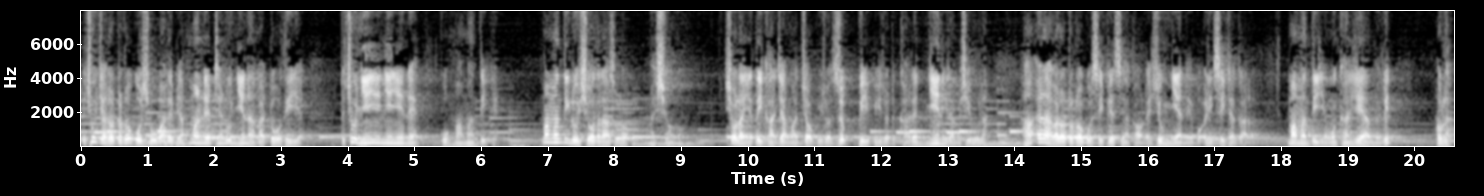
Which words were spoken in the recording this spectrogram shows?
တချို့ကြတော့တော်တော်ကိုဆိုးပါတယ်ဗျာမှန်တယ်ထင်လို့ညင်းတာကတော်သေးရဲ့တချို့ညင်းရင်ညင်းရင်နဲ့ကိုမှားမှန်းသိတယ်မှားမှန်းသိလို့လျှော့သလားဆိုတော့မလျှော့လျှော့လိုက်ရင်တိတ်ခါကြမှာကြောက်ပြီးတော့ဇွတ်ပေပြီးတော့တခါတည်းညင်းနေတာမရှိဘူးလားဟာအဲ့ဒါကတော့တော်တော်ကိုစိတ်ပြက်စရာကောင်းတယ်ယုံညံ့တယ်ပေါ့အဲ့ဒီစိတ်ဓာတ်ကတော့မှားမှန်းသိရင်ဝန်ခံရဲရမယ်လေဟုတ်လား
